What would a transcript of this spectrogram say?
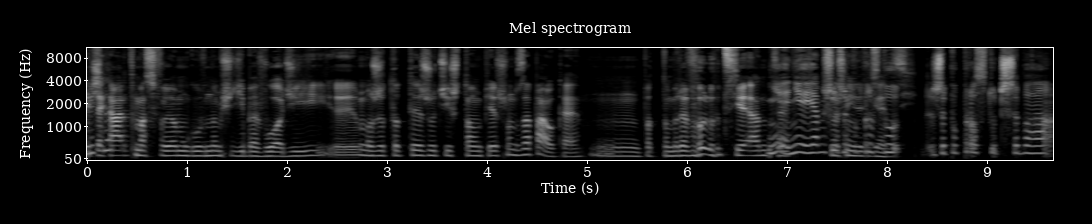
IT Hard ma swoją główną siedzibę w Łodzi. Y, może to ty rzucisz tą pierwszą zapałkę mm, pod tą rewolucję anty Nie, nie, ja myślę, że po, prostu, że po prostu trzeba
